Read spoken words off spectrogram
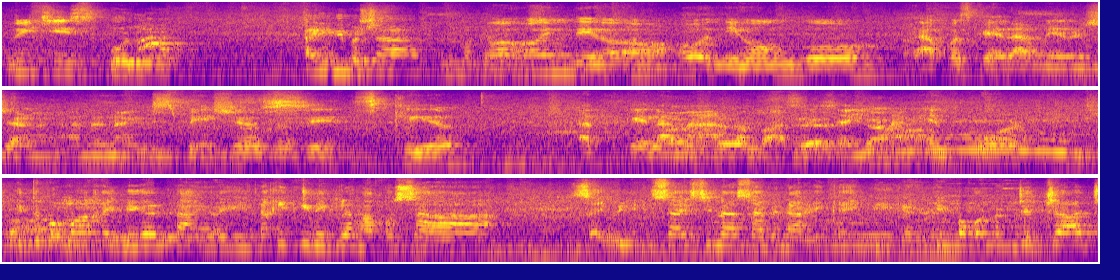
Which is Full. Ay, hindi ba siya ano magaling? Oo, hindi. Oo, oo, Nihongo. Tapos kailangan meron siyang ano na special skill at kailangan nakakabasa siya. Yun ang N4. Ito po mga kaibigan tayo ay nakikinig lang ako sa sa, sa sinasabi ng aking kaibigan. Hindi pa ako nagja-judge.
